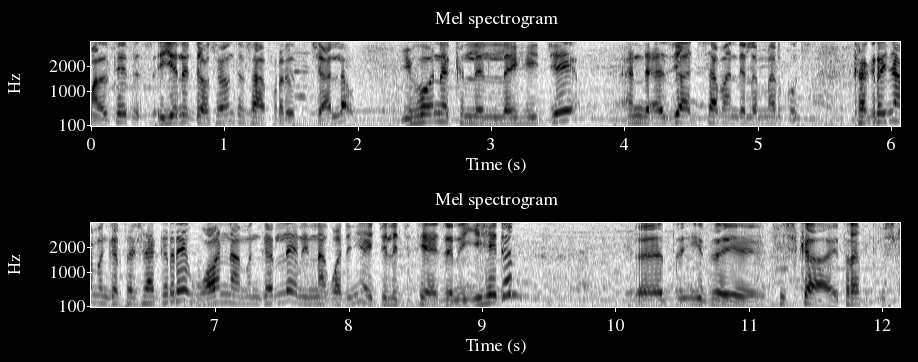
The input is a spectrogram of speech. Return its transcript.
ማለት እየነዳው ሳይሆን ተሳፍሬ ወጥቻለሁ። የሆነ ክልል ላይ ሄጄ እዚሁ አዲስ አበባ እንደለመድኩት ከእግረኛ መንገድ ተሻግሬ ዋና መንገድ ላይ እኔና ጓደኛዬ እጅ ለእጅ ተያይዘን እየሄድን ፊሽካ የትራፊክ ፊሽካ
